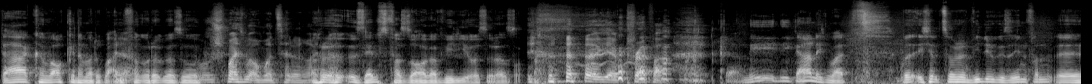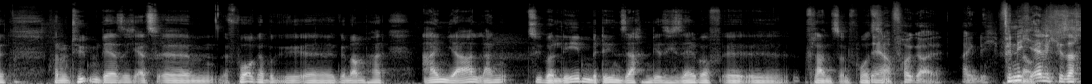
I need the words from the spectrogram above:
da können wir auch gerne mal drüber anfangen oder über so Schmeiß mir auch mal einen Zettel rein. ne? oder Selbstversorger-Videos oder so. ja, Prepper. nee, nee, gar nicht mal. Ich habe zum Beispiel ein Video gesehen von, äh, von einem Typen, der sich als ähm, Vorgabe äh, genommen hat, ein Jahr lang zu überleben mit den Sachen, die er sich selber äh, äh, pflanzt und vorzieht. Ja, voll geil, eigentlich. Finde ich Genau. ehrlich gesagt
